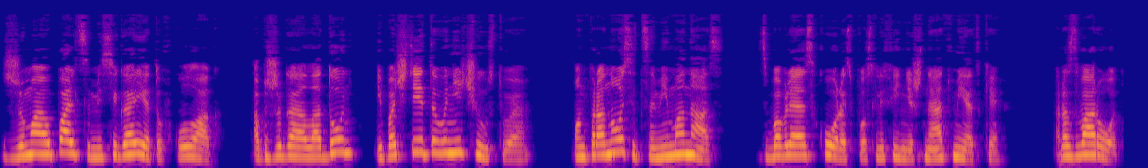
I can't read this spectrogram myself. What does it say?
Сжимаю пальцами сигарету в кулак, обжигая ладонь и почти этого не чувствуя. Он проносится мимо нас, сбавляя скорость после финишной отметки. Разворот.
